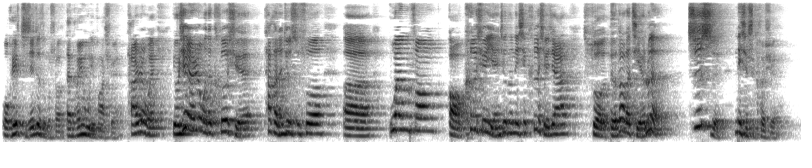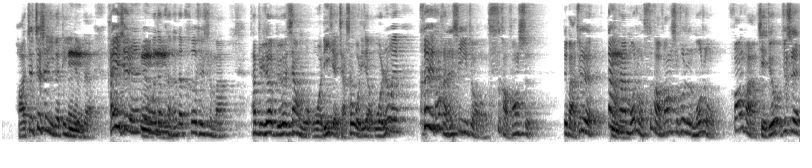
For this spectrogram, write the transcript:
我可以直接就这么说，等同于物理化学。他认为有些人认为的科学，他可能就是说，呃，官方搞科学研究的那些科学家所得到的结论、知识，那些是科学。好，这这是一个定义，嗯对不对？还有一些人认为的可能的科学是什么？他比如说，比如说像我我理解，假设我理解，我认为科学它可能是一种思考方式，对吧？就是但凡某种思考方式或者某种方法解决，就是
